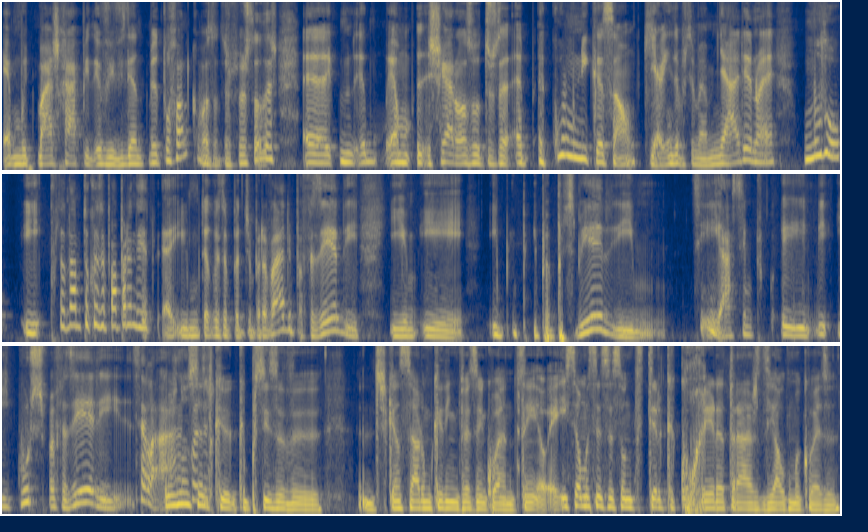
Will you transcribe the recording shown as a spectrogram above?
É muito mais rápido. Eu vivo dentro do meu telefone, como as outras pessoas todas. Uh, é, chegar aos outros, a, a, comunicação, que ainda por cima é a minha área, não é? Mudou. E, portanto, há muita coisa para aprender. E muita coisa para desbravar e para fazer e, e, e, e, e para perceber. E, Sim, há sempre. E, e, e, cursos para fazer, e sei lá. Mas não sente que, que, precisa de descansar um bocadinho de vez em quando? Tem, isso é uma sensação de ter que correr atrás de alguma coisa?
